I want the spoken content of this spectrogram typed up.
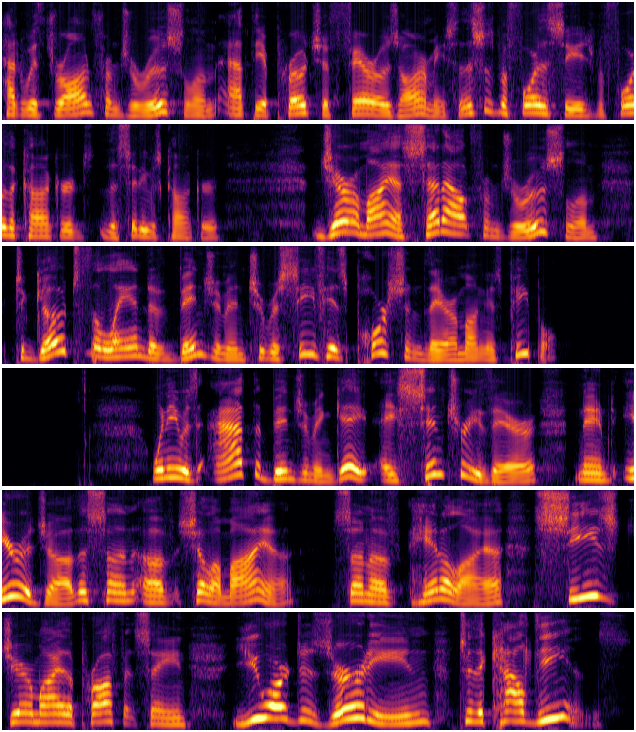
had withdrawn from Jerusalem at the approach of Pharaoh's army, so this was before the siege, before the conquered, the city was conquered, Jeremiah set out from Jerusalem to go to the land of Benjamin to receive his portion there among his people. When he was at the Benjamin gate, a sentry there named Irijah, the son of Shelemiah, son of Hananiah, seized Jeremiah the prophet, saying, You are deserting to the Chaldeans.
